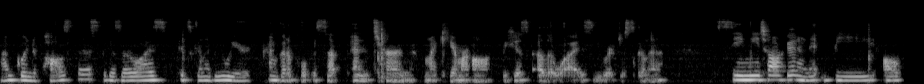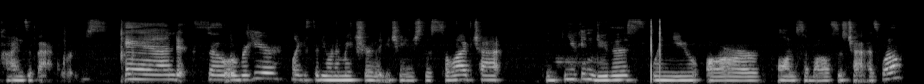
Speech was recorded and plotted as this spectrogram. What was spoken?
I'm going to pause this because otherwise it's going to be weird. I'm going to pull this up and turn my camera off because otherwise you are just going to see me talking and it be all kinds of backwards. And so over here, like I said, you want to make sure that you change this to live chat you can do this when you are on someone else's chat as well.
